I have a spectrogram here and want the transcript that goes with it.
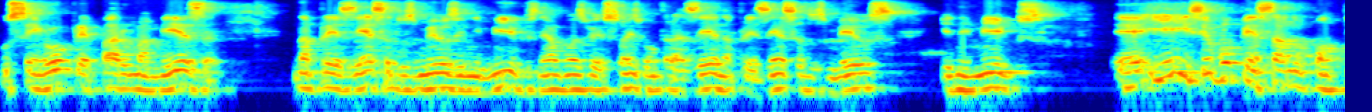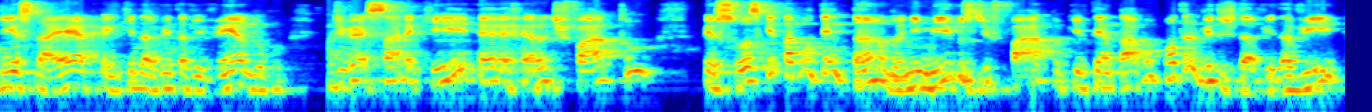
o Senhor prepara uma mesa na presença dos meus inimigos, né? Algumas versões vão trazer na presença dos meus inimigos. É, e aí, se eu vou pensar no contexto da época em que Davi está vivendo, o adversário aqui é, era de fato pessoas que estavam tentando, inimigos de fato que tentavam contra a vida de Davi. Davi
